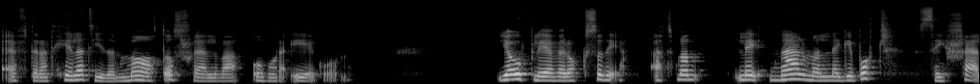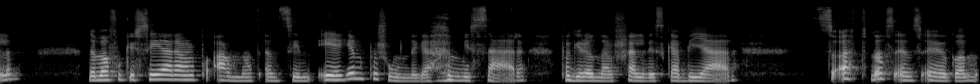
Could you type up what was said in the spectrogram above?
efter att hela tiden mata oss själva och våra egon. Jag upplever också det, att man, när man lägger bort sig själv, när man fokuserar på annat än sin egen personliga misär på grund av själviska begär, så öppnas ens ögon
